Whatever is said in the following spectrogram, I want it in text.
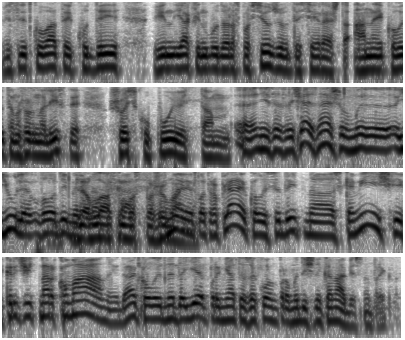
відслідкувати, куди він, як він буде розповсюджуватися і решта, а не коли там журналісти щось купують там. Е, Ні, зазвичай, знаєш, ми Юля Володимирівна Для власного така, споживання. в потрапляє, коли сидить на скамієчці і кричить наркомани, да, коли не дає прийняти закон про медичний канабіс, наприклад.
